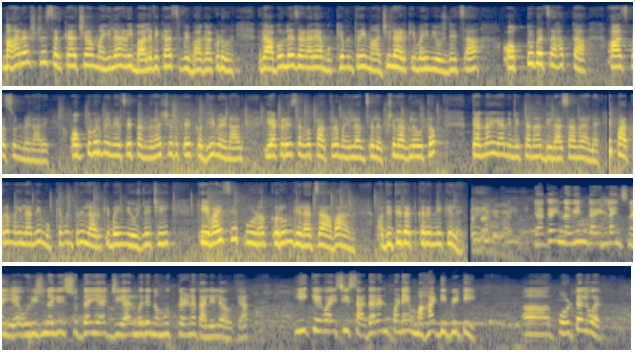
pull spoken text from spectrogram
महाराष्ट्र सरकारच्या महिला आणि बालविकास विभागाकडून राबवल्या जाणाऱ्या मुख्यमंत्री माझी लाडकी बहीण योजनेचा ऑक्टोबरचा हप्ता आजपासून मिळणार आहे. ऑक्टोबर महिन्याचे पंधराशे रुपये कधी मिळणार याकडे सर्व पात्र महिलांचं लक्ष लागलं होतं. त्यांना या निमित्तानं दिलासा मिळालाय. पात्र महिलांनी मुख्यमंत्री लाडकी बहीण योजनेची केवायसी पूर्ण करून घेण्याचं आवाहन अदिती तटकर केलंय. या काही नवीन गाईडलाईन्स नाही आहे ओरिजिनली सुद्धा या जी आरमध्ये नमूद करण्यात आलेल्या होत्या. ई के वाय सी साधारणपणे महा डी बी टी पोर्टलवर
